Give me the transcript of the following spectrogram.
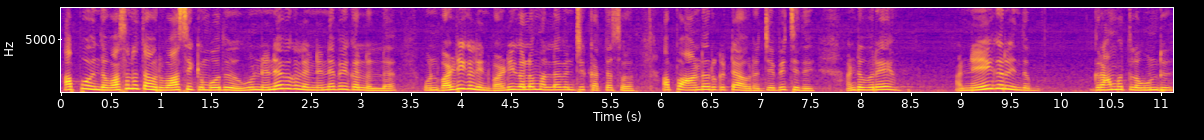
அப்போது இந்த வசனத்தை அவர் வாசிக்கும் போது உன் நினைவுகளின் நினைவுகள் அல்ல உன் வழிகளின் வழிகளும் அல்லவென்று கத்த சொல் அப்போ ஆண்டவர்கிட்ட அவர் ஜெபிச்சது. ஆண்டவரே அநேகர் இந்த கிராமத்தில் உண்டு.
